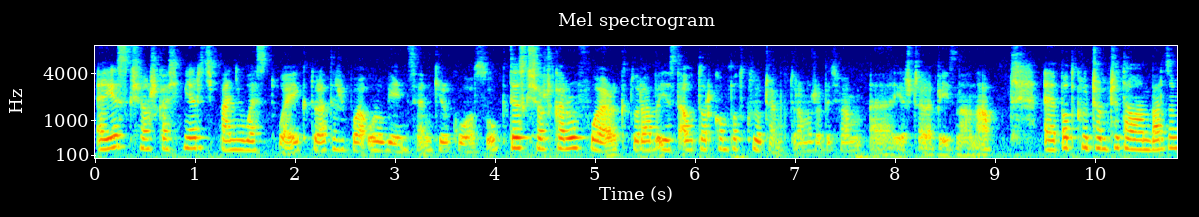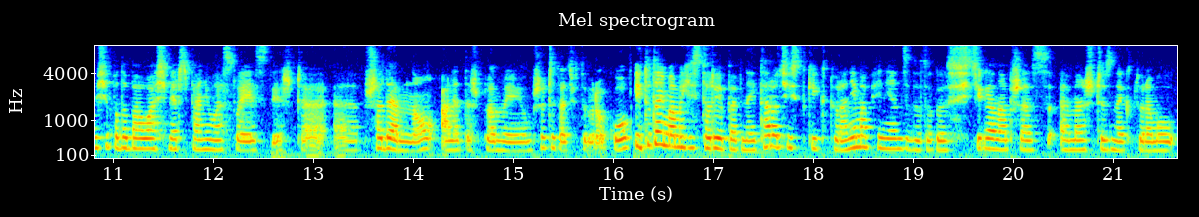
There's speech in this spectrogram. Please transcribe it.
e, jest książka Śmierć pani Westway, która też była ulubieńcem kilku osób. To jest książka Ruth Ware, która jest autorką Pod Kluczem, która może być Wam e, jeszcze lepiej znana. E, Pod Kluczem czytałam, bardzo mi się podobała. Śmierć pani Westway jest jeszcze przede mną, ale też planuję ją przeczytać w tym roku. I tutaj mamy historię pewnej tarocistki, która nie ma pieniędzy, do tego jest ścigana przez mężczyznę, któremu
